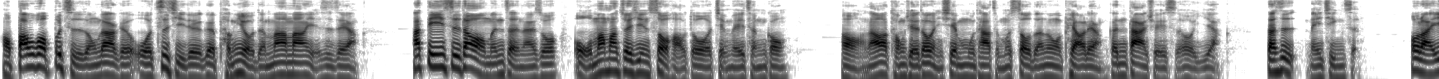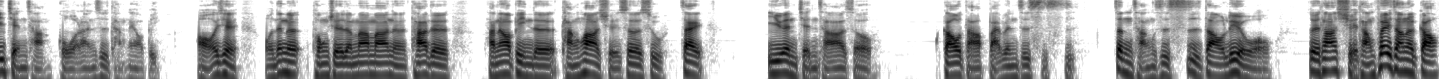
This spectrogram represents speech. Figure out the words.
哦，包括不止龙大哥，我自己的一个朋友的妈妈也是这样。他第一次到我门诊来说，哦，我妈妈最近瘦好多，减肥成功。哦，然后同学都很羡慕她怎么瘦的那么漂亮，跟大学时候一样，但是没精神。后来一检查，果然是糖尿病。哦，而且我那个同学的妈妈呢，她的糖尿病的糖化血色素在医院检查的时候高达百分之十四，正常是四到六哦，所以她血糖非常的高。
